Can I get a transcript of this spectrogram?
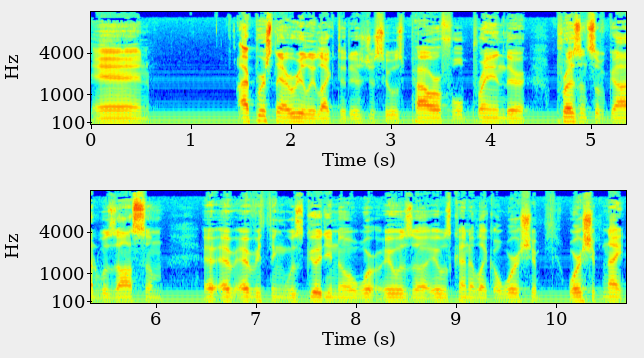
and I personally I really liked it. It was just it was powerful praying there. Presence of God was awesome everything was good. You know, it was uh, it was kind of like a worship worship night.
